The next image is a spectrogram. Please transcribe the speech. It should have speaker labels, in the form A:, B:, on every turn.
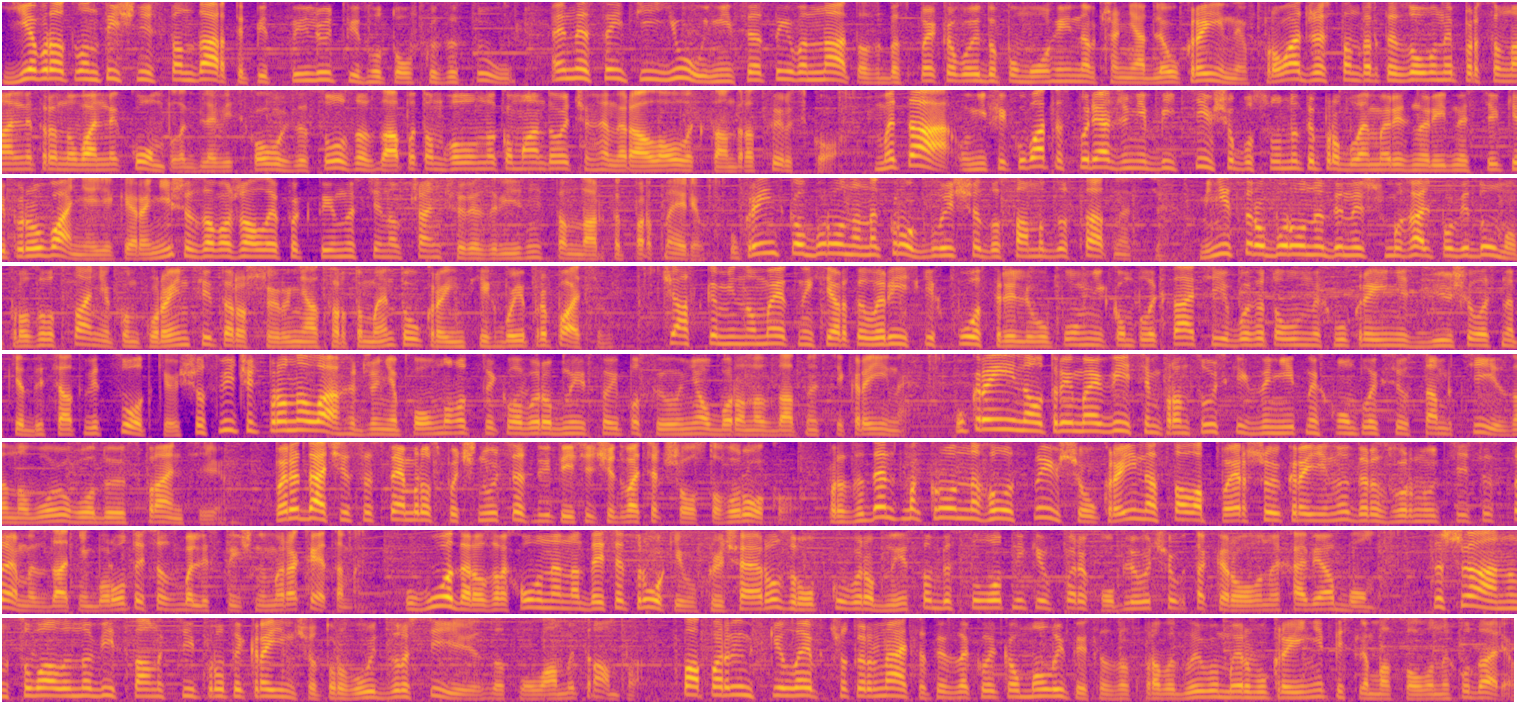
A: Євроатлантичні стандарти підсилюють підготовку ЗСУ. NSATU – ініціатива НАТО з безпекової допомоги і навчання для України, впроваджує стандартизований персональний тренувальний комплекс для військових ЗСУ за запитом головнокомандувача генерала Олександра Сирського. Мета уніфікувати спорядження бійців, щоб усунути проблеми різнорідності екіпірування, яке раніше заважало ефективності навчань через різні стандарти партнерів. Українська оборона на крок ближче до самодостатності. Міністр оборони Денис Шмигаль повідомив про зростання конкуренції та розширення асортименту українських боєприпасів. Частка мінометних і артилерійських пострілів у повній комплектації, виготовлених в Україні, збільшилась на 50%, що свідчить про налагодження повного цикла виробництва і посилення обороноздатності країни. Україна отримає 8 французьких зенітних комплексів САМТІ за новою угодою з Францією. Передачі систем розпочнуться з 2026 року. Президент Макрон наголосив, що Україна стала першою країною, де розгорнуть ці системи, здатні боротися з балістичними ракетами. Угода розрахована на 10 років, включає розробку, виробництво безпілотників, перехоплювачів та керованих авіабомб. США анонсували нові санкції проти країн, що торгують з Росією, за словами Трампа. Папа Римський Лев XIV закликав молитися за справедливий мир в Україні після масованих ударів.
